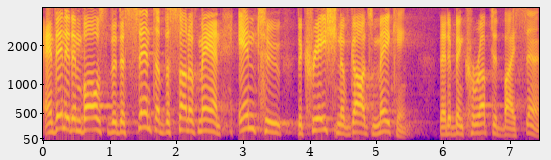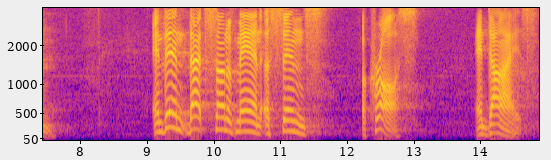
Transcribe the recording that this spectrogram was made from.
And then it involves the descent of the Son of Man into the creation of God's making that had been corrupted by sin. And then that Son of Man ascends across and dies.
